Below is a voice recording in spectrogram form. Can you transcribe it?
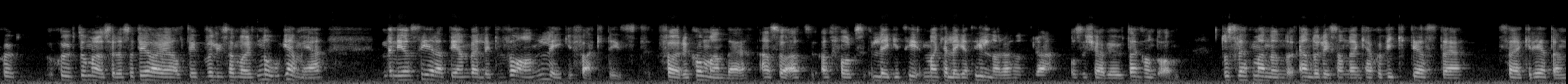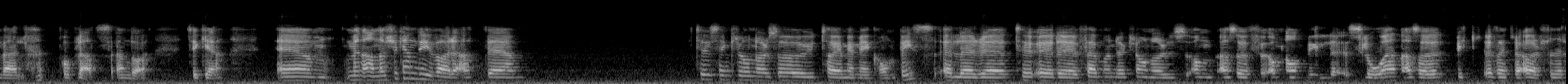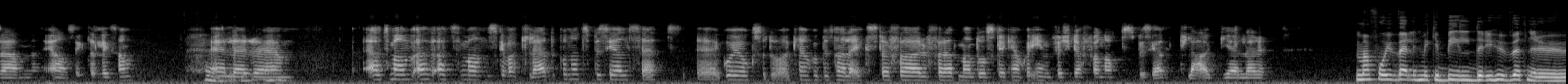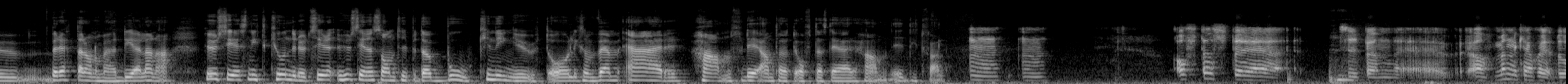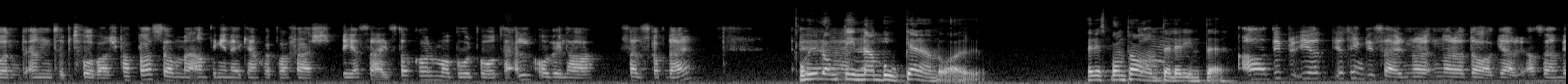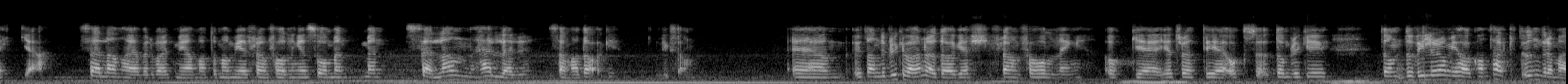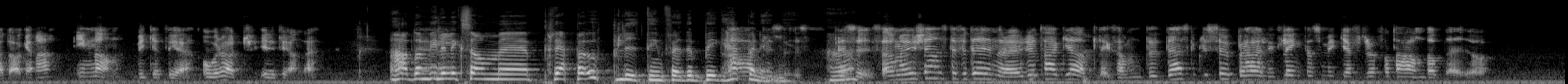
sjukdomar och sådär, så det har jag alltid liksom varit noga med. Men jag ser att det är en väldigt vanlig faktiskt förekommande, alltså att, att folk lägger till, man kan lägga till några hundra och så kör vi utan kondom. Då släpper man ändå, ändå liksom den kanske viktigaste säkerheten väl på plats ändå, tycker jag. Um, men annars så kan det ju vara att uh, tusen kronor så tar jag med mig en kompis eller är det 500 kronor om, alltså, om någon vill slå en, alltså vad heter det, örfila en i ansiktet liksom. Eller eh, att, man, att, att man ska vara klädd på något speciellt sätt eh, går ju också då kanske betala extra för för att man då ska kanske införskaffa något speciellt plagg eller man får ju väldigt mycket bilder i huvudet när du berättar om de här delarna. Hur ser snittkunden ut? Hur ser en sån typ av bokning ut? Och liksom, vem är han? För det antar jag att det oftast är han i ditt fall. Mm, mm. Oftast eh, typ en, eh, ja men kanske då en, en typ tvåbarnspappa som antingen är kanske på affärsresa i Stockholm och bor på hotell och vill ha sällskap där. Och hur långt Eh, innan bokar han då? Är det spontant eller inte? Ja, det, jag, jag tänker så här några, några dagar, alltså en vecka. Sällan har jag väl varit med om att de har mer framförhållning än så, men, men sällan heller samma dag. Liksom. Ehm, utan det brukar vara några dagars framförhållning och eh, jag tror att det också, de brukar ju, de, då ville de ju ha kontakt under de här dagarna innan, vilket är oerhört irriterande. Ja, de ville liksom eh, preppa upp lite inför the big happening. Ja, precis. Precis. Ja, men hur känns det för dig nu då? Är du taggad? Liksom? Det, det här ska bli superhärligt. Längtar så mycket efter att få ta hand om dig. Och,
